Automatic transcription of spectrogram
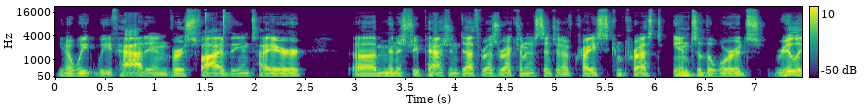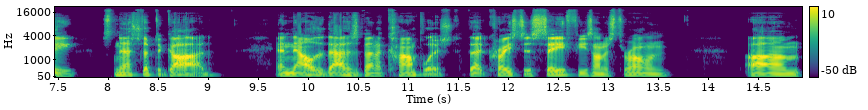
you know, we we've had in verse five the entire uh, ministry, passion, death, resurrection, and ascension of Christ compressed into the words really snatched up to God. And now that that has been accomplished, that Christ is safe, He's on His throne. Um,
